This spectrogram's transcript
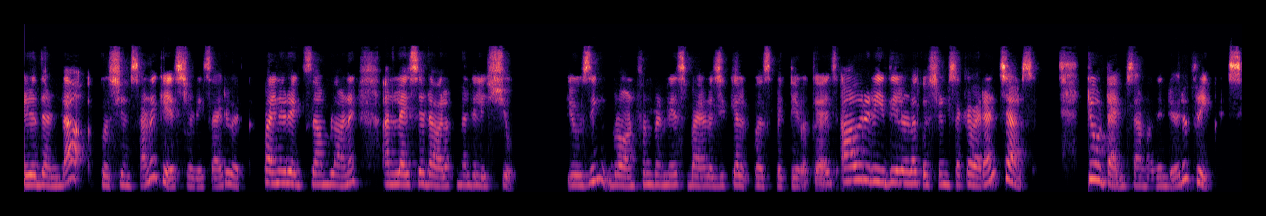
എഴുതേണ്ട ക്വസ്റ്റ്യൻസ് ആണ് കേസ് സ്റ്റഡീസ് ആയിട്ട് വരുന്നത്. അപ്പൊ അതിനൊരു എക്സാമ്പിൾ ആണ് analyse developmental issue using Bronfenbrenner's biological perspective ഒക്കെ. ആ ഒരു രീതിയിലുള്ള ക്വസ്റ്റ്യൻസ് ഒക്കെ വരാൻ ചാൻസ് ടു ടൈംസ് ആണ് അതിന്റെ ഒരു ഫ്രീക്വൻസി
